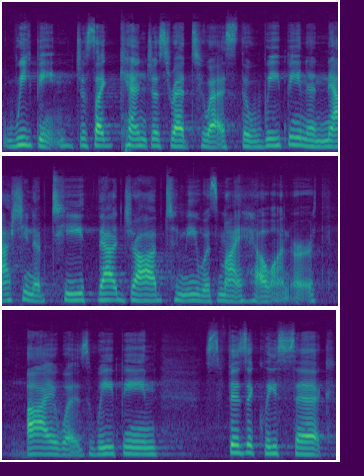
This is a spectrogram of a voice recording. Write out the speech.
weeping, just like Ken just read to us, the weeping and gnashing of teeth. That job to me was my hell on earth. I was weeping, physically sick.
